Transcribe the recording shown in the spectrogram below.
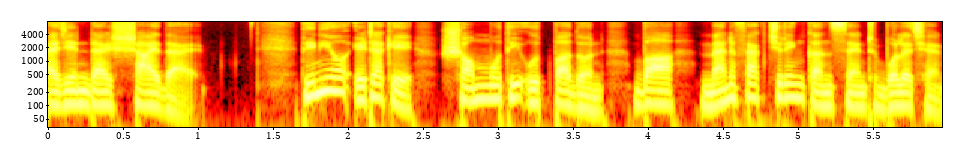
এজেন্ডায় সায় দেয়। তিনিও এটাকে সম্মতি উৎপাদন বা ম্যানুফ্যাকচারিং কনসেন্ট বলেছেন।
